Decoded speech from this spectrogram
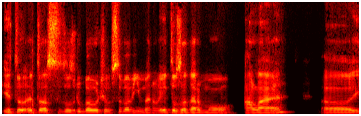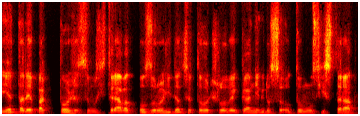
je to, je to asi to zhruba, o čem se bavíme. No. Je to zadarmo, ale je tady pak to, že si musíte dávat pozor, hlídat si toho člověka, někdo se o to musí starat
